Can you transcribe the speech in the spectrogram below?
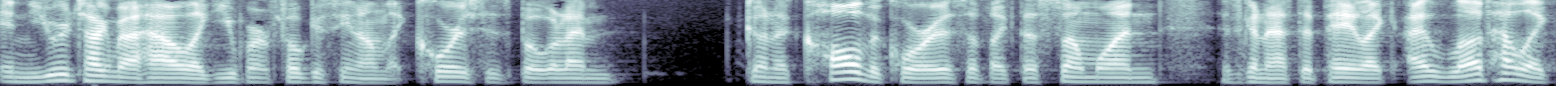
and you were talking about how like you weren't focusing on like choruses, but what I'm gonna call the chorus of like the someone is gonna have to pay, like I love how like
